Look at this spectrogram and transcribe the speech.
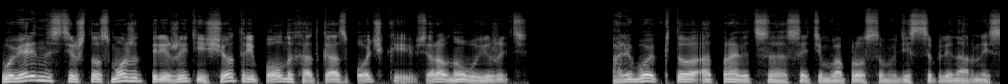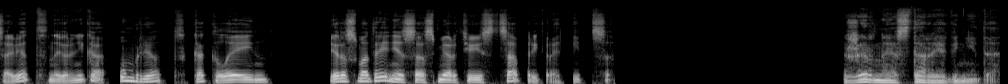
в уверенности, что сможет пережить еще три полных отказ почкой и все равно выжить. А любой, кто отправится с этим вопросом в дисциплинарный совет, наверняка умрет, как Лейн, и рассмотрение со смертью истца прекратится. «Жирная старая гнида»,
